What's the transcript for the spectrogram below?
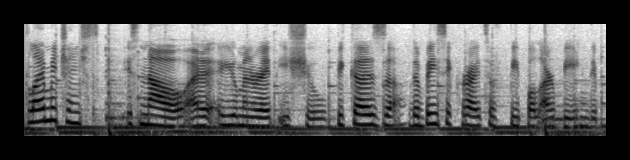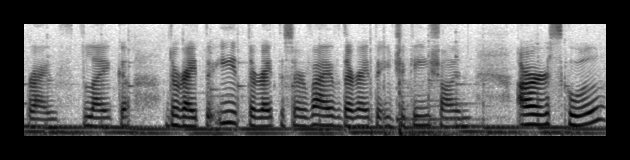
Climate change is now a, human rights issue because the basic rights of people are being deprived, like the right to eat, the right to survive, the right to education. Our school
